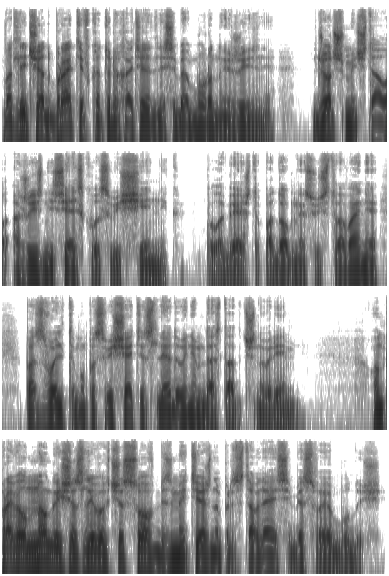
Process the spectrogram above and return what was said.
В отличие от братьев, которые хотели для себя бурной жизни, Джордж мечтал о жизни сельского священника, полагая, что подобное существование позволит ему посвящать исследованиям достаточно времени. Он провел много счастливых часов, безмятежно представляя себе свое будущее.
